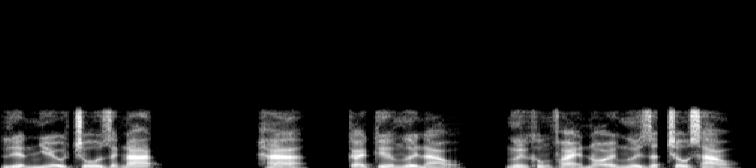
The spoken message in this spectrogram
liền nhiều chỗ rách nát. Ha, cái kia người nào, ngươi không phải nói ngươi rất trâu sao.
